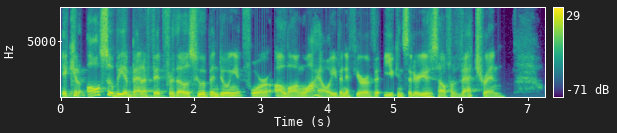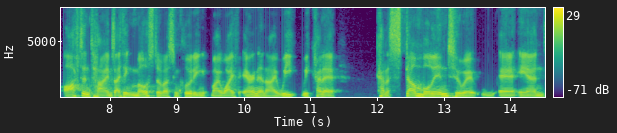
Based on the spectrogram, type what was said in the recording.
It could also be a benefit for those who have been doing it for a long while. Even if you're a, you consider yourself a veteran, oftentimes I think most of us, including my wife Erin and I, we we kind of kind of stumbled into it and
